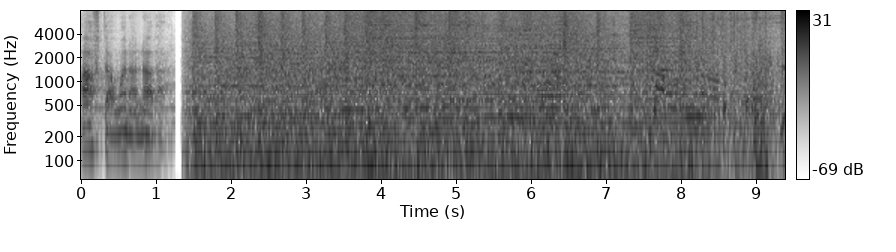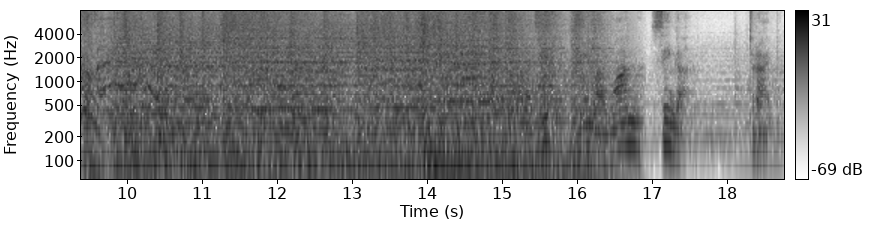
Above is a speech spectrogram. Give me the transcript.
After one another. As if we were one single tribe.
